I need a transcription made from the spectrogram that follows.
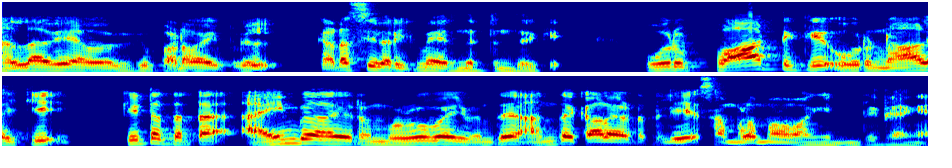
நல்லாவே அவருக்கு பட வாய்ப்புகள் கடைசி வரைக்குமே இருந்துட்டு இருந்திருக்கு. ஒரு பாட்டுக்கு ஒரு நாளைக்கு கிட்டத்தட்ட ஐம்பதாயிரம் ரூபாய் வந்து அந்த காலகட்டத்திலேயே சம்பளமாக வாங்கிட்டு இருக்காங்க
